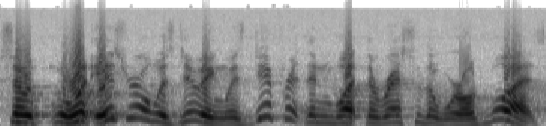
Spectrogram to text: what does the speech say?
So what Israel was doing was different than what the rest of the world was.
